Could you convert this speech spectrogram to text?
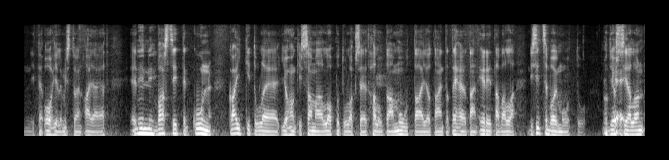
niiden ohjelmistojen ajajat. Et Niin, niin. Vasta sitten, kun kaikki tulee johonkin samaan lopputulokseen, että halutaan muuttaa jotain tai tehdä jotain eri tavalla, niin sitten se voi muuttua. Mutta jos Okei. siellä on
